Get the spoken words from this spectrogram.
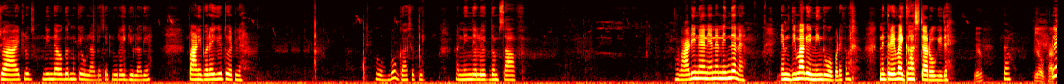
જો આ એટલું જ નિંદા વગરનું કેવું લાગે છે? એટલું રહી ગયું લાગે. પાણી ભરાઈ ગયું હતું એટલે. ઓ બહુ ઘાસ હતું. અને નીંદેલું એકદમ સાફ. વાડીને એને નીંદે ને? એમ દિમાગે નીંદવો પડે ખબર? નહીંતર એમાંય ઘાસચારો ઉગી જાય. એટલે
